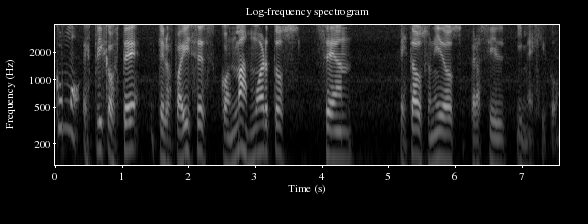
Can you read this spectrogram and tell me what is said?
¿Cómo explica usted que los países con más muertos sean Estados Unidos, Brasil y México?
